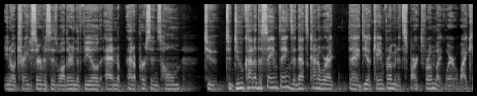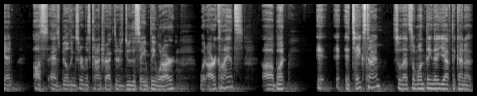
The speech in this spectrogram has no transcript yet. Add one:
you know, trade services while they're in the field at an, at a person's home to to do kind of the same things, and that's kind of where I, the idea came from, and it sparked from. Like, where why can't us as building service contractors do the same thing with our with our clients? Uh, but it, it, it takes time. So that's the one thing that you have to kind of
